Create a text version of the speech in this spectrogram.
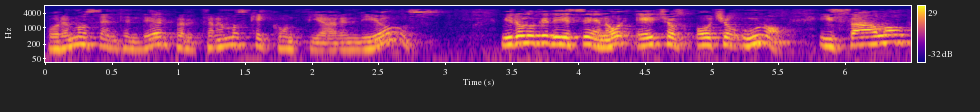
podemos entender, pero tenemos que confiar en Dios. Mira lo que dice en Hechos 8.1. Y Saulo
